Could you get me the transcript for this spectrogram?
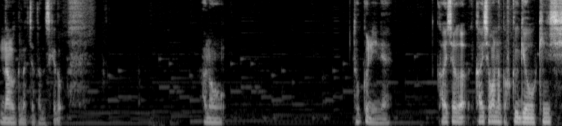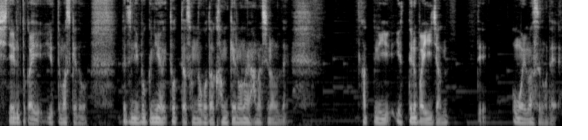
長くなっちゃったんですけど、あの、特にね、会社が、会社はなんか副業を禁止しているとか言ってますけど、別に僕にとってはそんなことは関係のない話なので、勝手に言ってればいいじゃんって思いますので、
